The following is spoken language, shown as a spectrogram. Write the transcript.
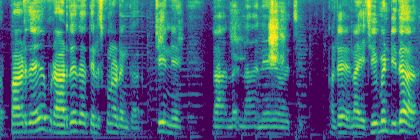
తప్పు. ఆడితే ఇప్పుడు ఆడితే తెలుసుకున్నాడు ఇంకా. చీ నే- నేను వచ్చి అంటే నా అచీవ్మెంట్ ఇదా?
